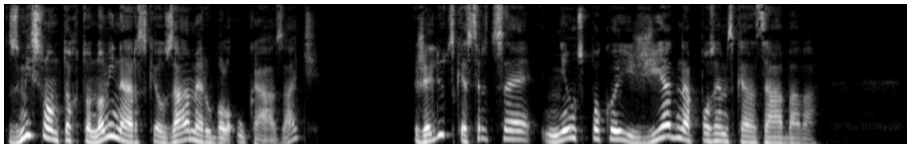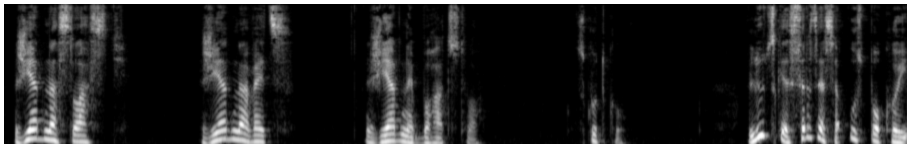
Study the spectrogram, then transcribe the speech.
Zmyslom tohto novinárskeho zámeru bolo ukázať, že ľudské srdce neuspokojí žiadna pozemská zábava, žiadna slasť, žiadna vec, žiadne bohatstvo skutku. Ľudské srdce sa uspokojí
